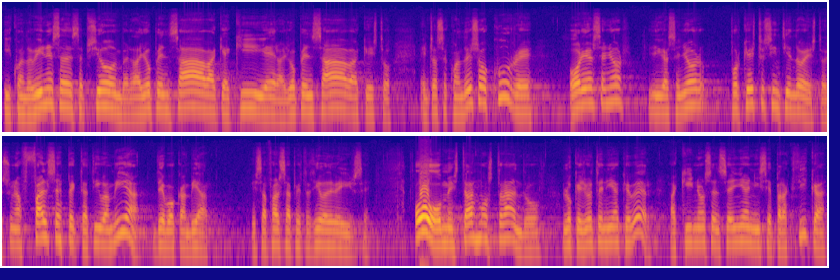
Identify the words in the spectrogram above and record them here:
Y cuando viene esa decepción, ¿verdad? Yo pensaba que aquí era, yo pensaba que esto... Entonces, cuando eso ocurre, ore al Señor y diga, Señor, ¿por qué estoy sintiendo esto? Es una falsa expectativa mía, debo cambiar. Esa falsa expectativa debe irse. O me estás mostrando lo que yo tenía que ver. Aquí no se enseña ni se practica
